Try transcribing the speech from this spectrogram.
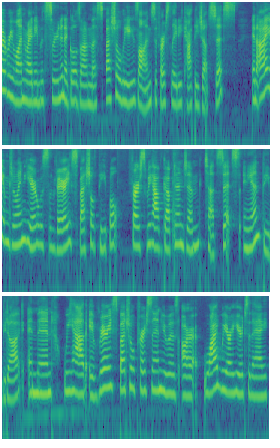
everyone. My name is Serena Nichols. I'm the special liaison to First Lady Kathy Justice, and I am joined here with some very special people. First, we have Governor Jim Justice and Baby Dog, and then we have a very special person who is our why we are here today,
